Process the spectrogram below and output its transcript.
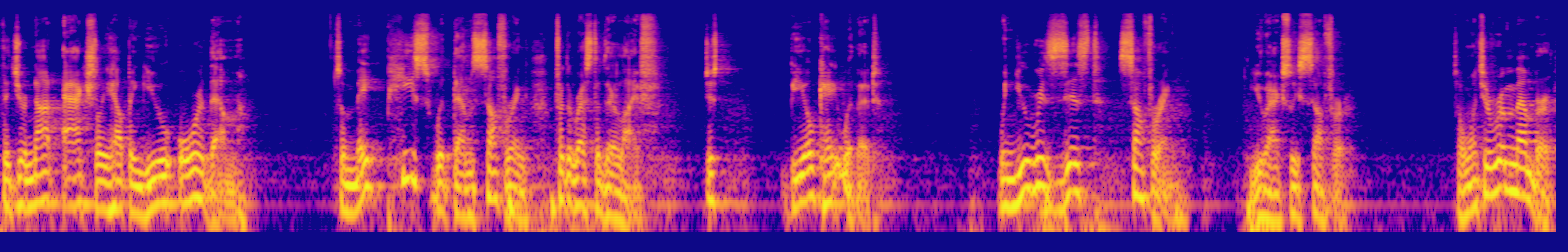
that you're not actually helping you or them? So make peace with them suffering for the rest of their life. Just be okay with it. When you resist suffering, you actually suffer. So I want you to remember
